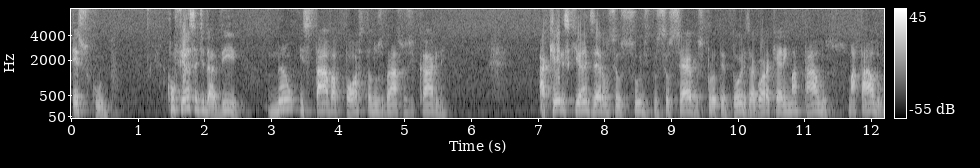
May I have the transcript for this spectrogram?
escudo. A confiança de Davi não estava posta nos braços de carne. Aqueles que antes eram seus súditos, seus servos protetores, agora querem matá-los, matá-lo.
